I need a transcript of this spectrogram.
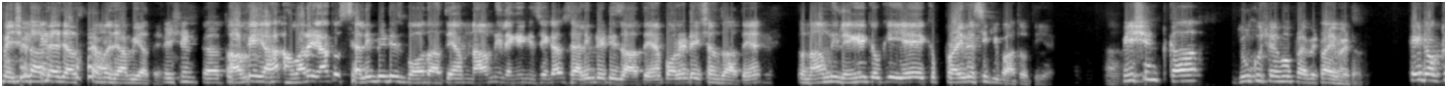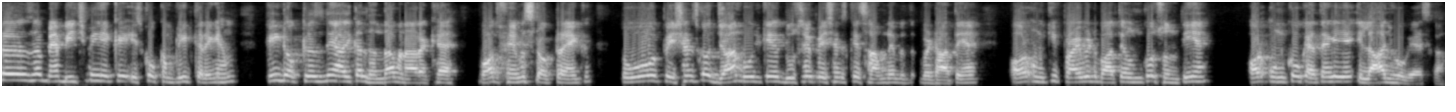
पेशेंट आते हैं जाते हैं हाँ, पंजाबी आते हैं। पेशेंट तो आपके यहाँ हमारे यहाँ तो सेलिब्रिटीज बहुत आते हैं हम नाम नहीं लेंगे किसी का सेलिब्रिटीज आते हैं पॉलिटिशियंस आते हैं तो नाम नहीं लेंगे क्योंकि ये एक प्राइवेसी की बात होती है। हाँ। पेशेंट का जो कुछ है वो प्राइवेट प्राइवेट कई डॉक्टर्स मैं बीच में एक इसको कंप्लीट करेंगे हम। कई डॉक्टर्स ने आजकल धंधा बना रखा है बहुत फ़ेमस डॉक्टर हैं एक तो वो पेशेंट्स को जानबूझ के दूसरे पेशेंट्स के सामने बैठाते हैं और उनकी प्राइवेट बातें उनको सुनती हैं और उनको कहते हैं कि ये इलाज हो गया इसका।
